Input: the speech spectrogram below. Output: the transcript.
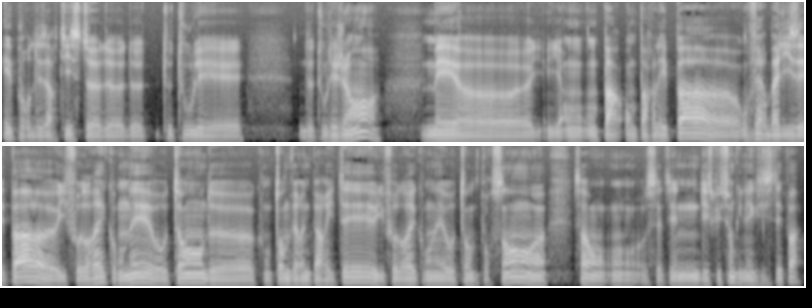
et pour des artistes de, de, tous, les, de tous les genres mais euh, on, on, on, parlait pas, euh, on verbalisait pas. Euh, il faudrait qu'on ait autant de, qu'on tente vers une parité. Il faudrait qu'on ait autant de pourcents. ça, c'était une discussion qui n'existait pas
